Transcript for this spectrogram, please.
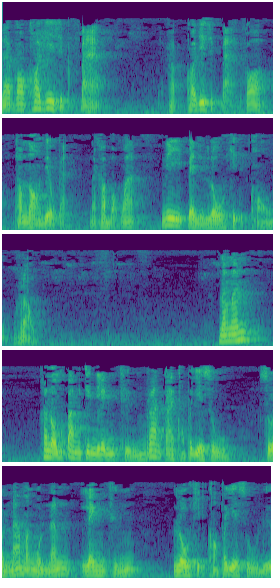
แล้วก็ข้อยี่สิบแปดนะครับข้อยี่สิบแปดก็ทำนองเดียวกันนะครับ บอกว่านี่เป็นโลหิตของเรา ดังนั้นขนมปังจึงเล็งถึงร่างกายของพระเยซู ส่วนน้ำองุ่นนั้นเล็งถึงโลหิตของพระเยซูหรือ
